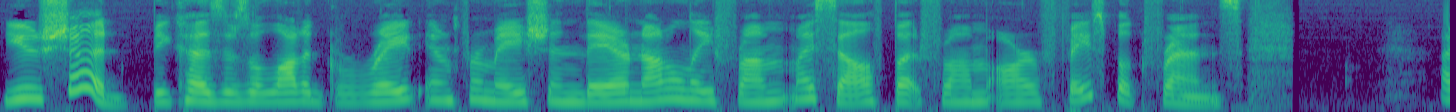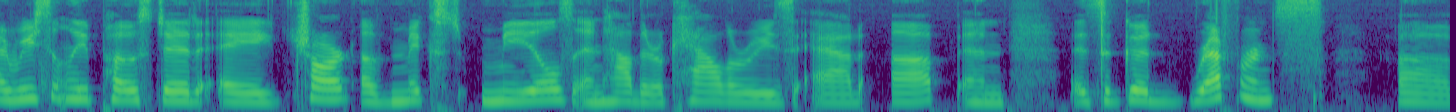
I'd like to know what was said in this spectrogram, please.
you should because there's a lot of great information there, not only from myself, but from our Facebook friends. I recently posted a chart of mixed meals and how their calories add up, and it's a good reference uh,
